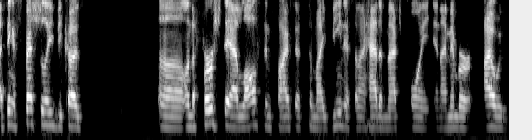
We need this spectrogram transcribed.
I think especially because uh, on the first day, I lost in five sets to Mike Venus, and I had a match point. And I remember I was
